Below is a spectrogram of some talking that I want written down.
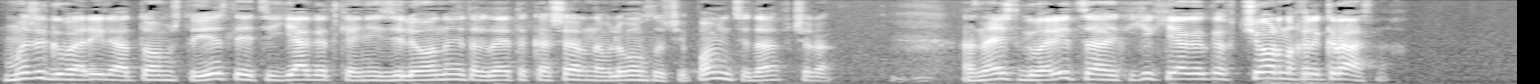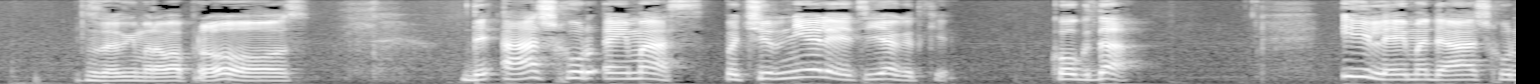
мы же говорили о том, что если эти ягодки, они зеленые, тогда это кошерно в любом случае. Помните, да, вчера? А значит, говорится о каких ягодках, черных или красных. Задает Гимара вопрос. Де ашхур эймас. Почернели эти ягодки. Когда? И лейма де ашхур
